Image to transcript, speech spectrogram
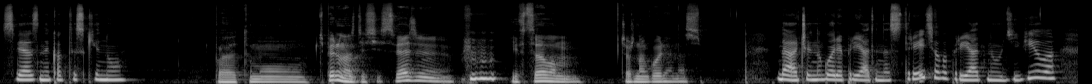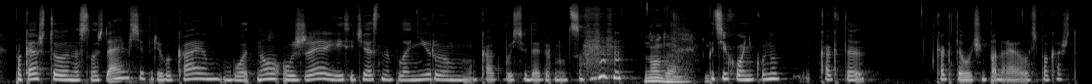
связаны как-то с кино. Поэтому теперь у нас здесь есть связи, и в целом Черногория нас да, Черногория приятно нас встретила, приятно удивила. Пока что наслаждаемся, привыкаем, вот. Но уже, если честно, планируем как бы сюда вернуться. Ну да. Потихоньку. Ну, как-то как-то очень понравилось пока что.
